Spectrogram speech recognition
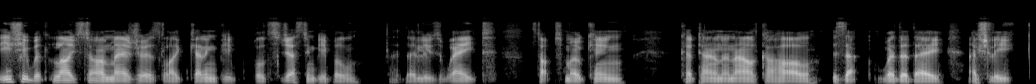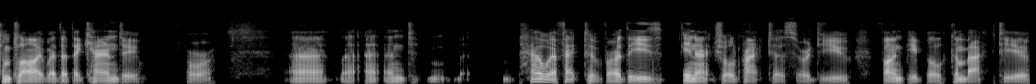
the issue with lifestyle measures like getting people suggesting people that they lose weight, stop smoking, cut down on alcohol is that whether they actually comply, whether they can do, or uh, and how effective are these in actual practice, or do you find people come back to you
